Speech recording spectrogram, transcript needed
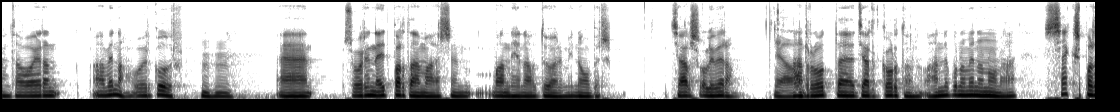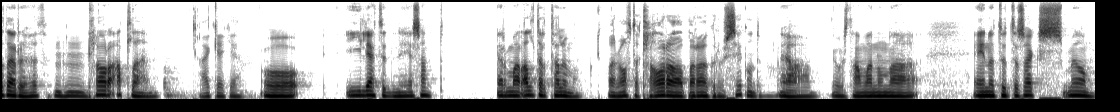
en þá er hann að vinna og er góður mm -hmm. en svo er hérna eitt barndamæður sem vann hérna á dögunum í nómur Charles Oliveira, já, hann rótaði Jared Gordon og hann er búin að vinna núna sex barndæröð, mm -hmm. klára alla þeim. Ekki ekki og í léttutinni er samt er maður aldrei að tala um hann. Og hann er ofta að klára það bara á einhverjum sekundum Já, ég veist, hann var núna 1.26 með hann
